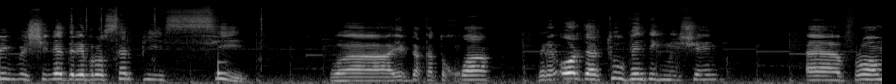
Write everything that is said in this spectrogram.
بنگ بشینە دەرێ بڕۆ سەر پیسی و یەک دقەت خوا دەرێ ئۆردەر تو بندنگ میشین from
